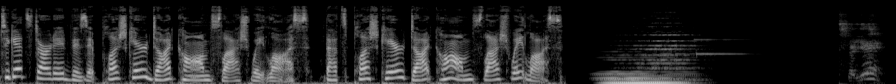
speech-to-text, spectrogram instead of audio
To get started, visit plushcare.com slash weight loss. That's plushcare.com slash weight loss. Ça y est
